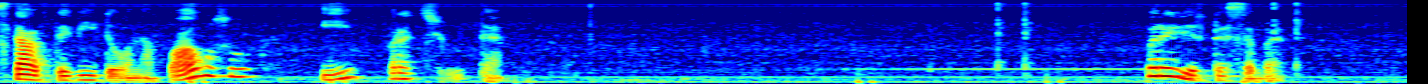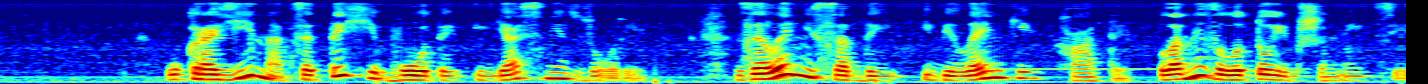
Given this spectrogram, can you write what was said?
Ставте відео на паузу і працюйте. Перевірте себе. Україна це тихі води і ясні зорі, зелені сади і біленькі хати, лани золотої пшениці.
